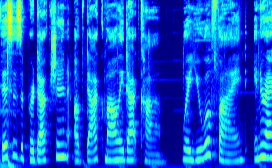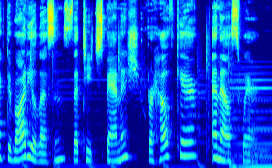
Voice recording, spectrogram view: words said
This is a production of DocMolly.com, where you will find interactive audio lessons that teach Spanish for healthcare and elsewhere.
